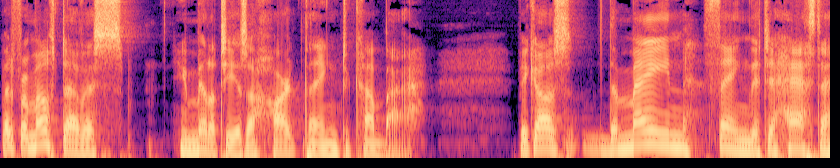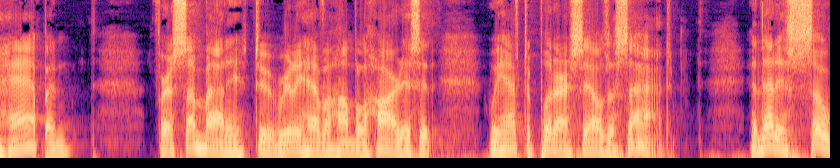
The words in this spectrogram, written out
But for most of us, humility is a hard thing to come by because the main thing that has to happen for somebody to really have a humble heart is that we have to put ourselves aside. And that is so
